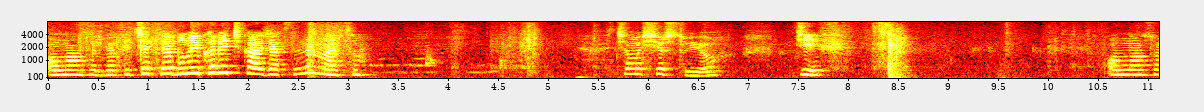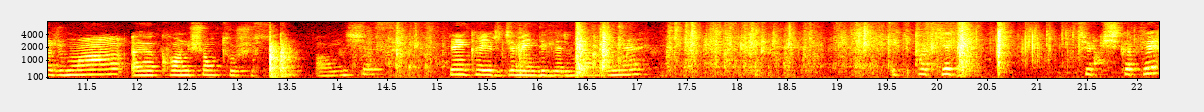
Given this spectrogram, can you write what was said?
Ondan sonra peçete. Bunu yukarıya çıkaracaksın değil mi Merto? çamaşır suyu, cif. Ondan sonra e, kornişon turşusu almışız. Renk ayırıcı mendillerim var yine. İki paket Türk iş kafe.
